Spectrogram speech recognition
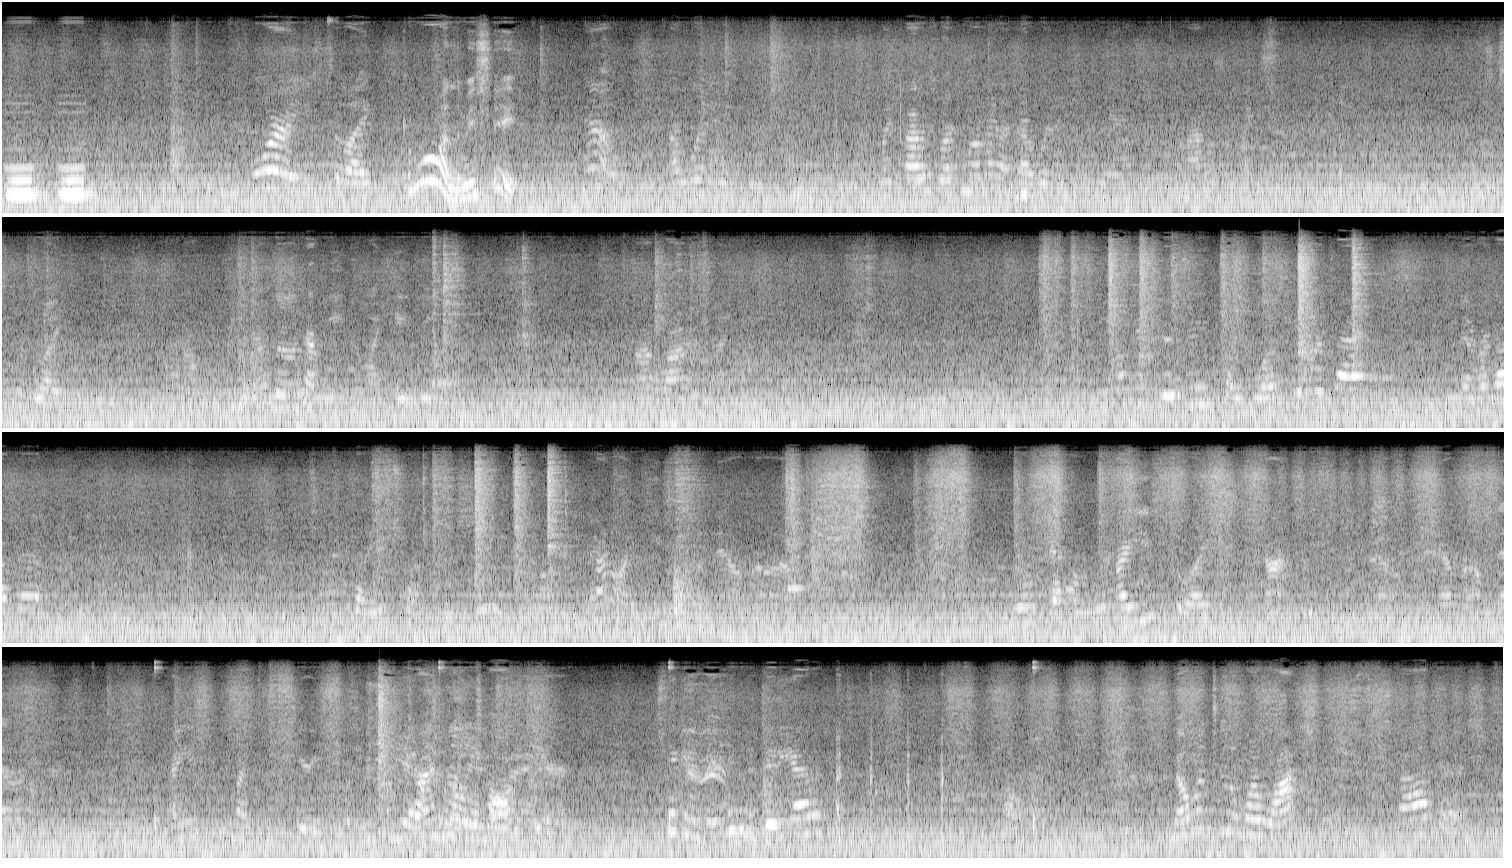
Before I used to like, Come on, let me see. no, I wouldn't. Like if I was working all day, like I wouldn't be here when I wasn't like. Just cause like, I don't know, I literally haven't eaten in like eight weeks. Not a lot of like. You don't get dizzy? Like blood sugar attacks? You never got that? Sometimes I used to have to shake. Kind of like used to it now. Uh, You don't get hungry? I used to like not recently. No, never. I'm never hungry. I used to like seriously. I'm Yeah, trying to really talk annoying. here. Taking a, taking a video? No one's gonna want to watch this. Stop it.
